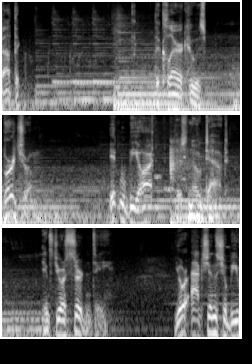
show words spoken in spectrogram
About the... The cleric who is... Bertram. It will be hard. There's no doubt. It's your certainty. Your actions shall be...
